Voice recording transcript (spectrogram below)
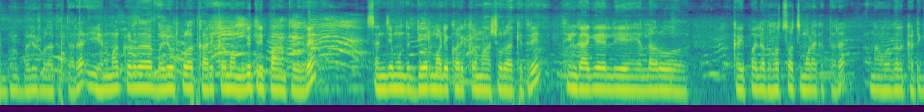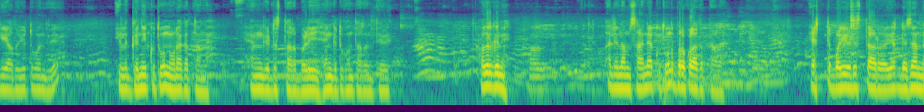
ಇಬ್ಬರು ಬಳಿ ಉಟ್ಕೊಳಕತ್ತಾರೆ ಈ ಹೆಣ್ಮಕ್ಳದ ಬಳಿ ಉಟ್ಕೊಳ್ಳೋ ಕಾರ್ಯಕ್ರಮ ಮುಗಿತ್ರಿಪ್ಪ ಅಂತ ಹೇಳಿದ್ರೆ, ಸಂಜೆ ಮುಂದೆ ದೇವ್ರು ಮಾಡಿ ಕಾರ್ಯಕ್ರಮ ಶುರು ಆಕೈತ್ರಿ. ಹೀಗಾಗಿ ಅಲ್ಲಿ ಎಲ್ಲರೂ ಕೈಪಲ್ಲೆ ಅದು ಹೊಚ್ಚ ಸ್ವಚ್ಛ ಮಾಡಾಕತ್ತಾರೆ ನಾವು ಹೋಗಲ್ಲ ಕಟ್ಗೆ ಅದು ಇಟ್ಟು ಬಂದ್ವಿ. ಇಲ್ಲಿ ಗನಿ ಕುತ್ಕೊಂಡು ನೋಡಾಕತ್ತಾನೆ. ಹೆಂಗೆ ಇಡಿಸ್ತಾರೆ ಬಳಿ, ಹೆಂಗೆ ಇಟ್ಕೊತಾರೆ ಅಂತೇಳಿ. ಅದ್ರ ಗನಿ ಅಲ್ಲಿ ನಮ್ಮ ಸಾನ್ಯ ಕುತ್ಕೊಂಡು ಬರ್ಕೊಳಕತ್ತಾಳೆ ಎಷ್ಟು ಬಳಿ ಹಿಡಿಸ್ತಾರೆ, ಎಷ್ಟು ಡಜನ್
